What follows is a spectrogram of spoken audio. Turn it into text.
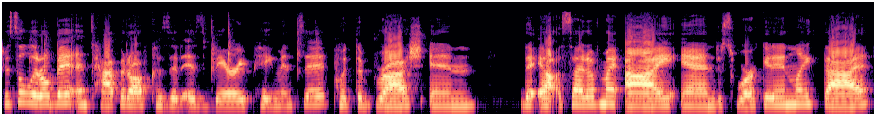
just a little bit and tap it off because it is very pigmented. Put the brush in the outside of my eye and just work it in like that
